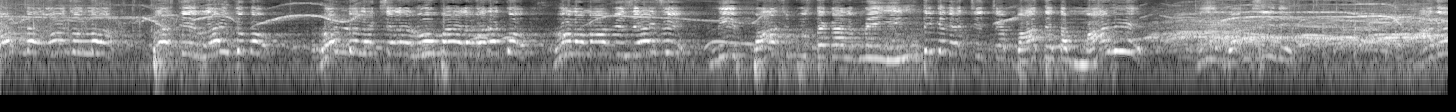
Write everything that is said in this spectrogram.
వంద రోజుల్లో ప్రతి రైతుకు రెండు లక్షల రూపాయల వరకు రుణమాఫీ చేసి మీ పాసు పుస్తకాలు మీ ఇంటికి తెచ్చిచ్చే బాధ్యత మాది. ఈ వంశీది అదే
